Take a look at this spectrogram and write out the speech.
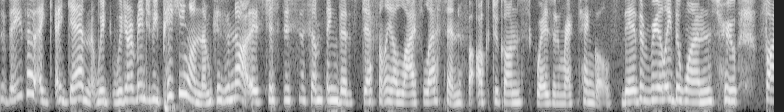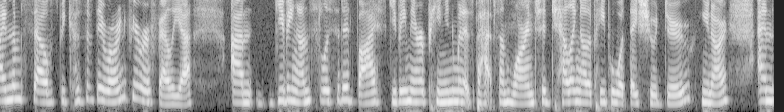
so these are again, we, we don't mean to be picking on them because they're not. It's just this is something that's definitely a life lesson for octagons, squares, and rectangles. They're the really the ones who find themselves because of their own fear of failure, um, giving unsolicited advice, giving their opinion when it's perhaps unwarranted, telling other people what they should do. You know, and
